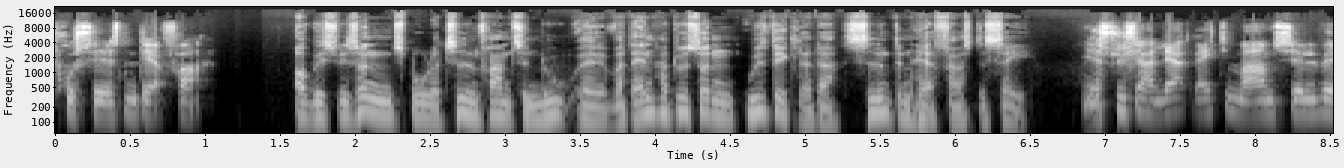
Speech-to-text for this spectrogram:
processen derfra. Og hvis vi sådan spoler tiden frem til nu, øh, hvordan har du sådan udviklet dig siden den her første sag? Jeg synes, jeg har lært rigtig meget om selve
